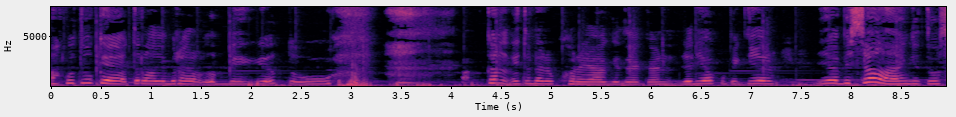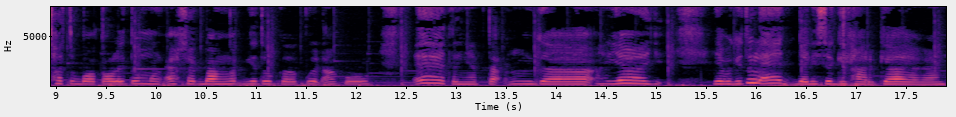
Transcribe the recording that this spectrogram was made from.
aku tuh kayak terlalu berharap lebih gitu. Kan itu dari Korea gitu ya kan. Jadi aku pikir ya bisa lah gitu satu botol itu mengefek banget gitu ke kulit aku. Eh ternyata enggak. Ya ya begitulah dari segi harga ya kan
